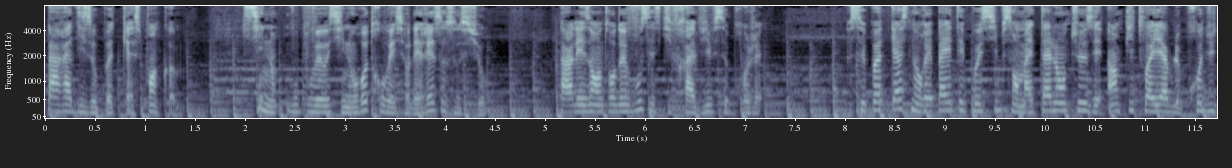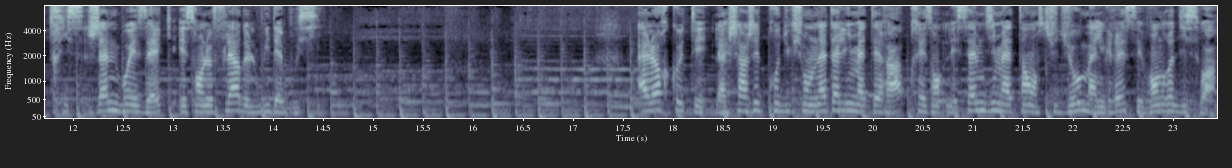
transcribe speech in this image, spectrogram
paradisopodcast.com. Sinon, vous pouvez aussi nous retrouver sur les réseaux sociaux. Parlez-en autour de vous, c'est ce qui fera vivre ce projet. Ce podcast n'aurait pas été possible sans ma talentueuse et impitoyable productrice Jeanne Boézek et sans le flair de Louis Daboussi. À leur côté, la chargée de production Nathalie Matera présente les samedis matins en studio malgré ses vendredis soirs.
